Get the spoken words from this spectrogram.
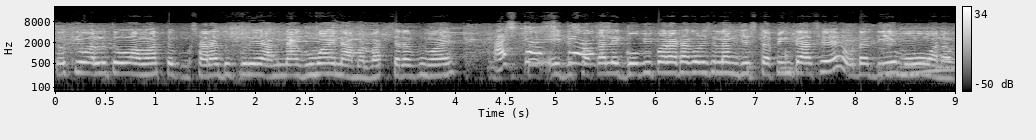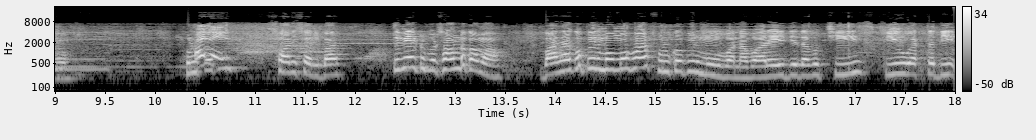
তো কি বলো তো আমার তো সারা দুপুরে আমি না ঘুমাই না আমার বাচ্চারা ঘুমায়। এই যে সকালে গোবি পরাঠা করেছিলাম যে স্টাফিংটা আছে ওটা দিয়ে মোমো বানাবো। ফুলকপি? সরি সরি বা তুমি একটু সাউন্ড কমাও। বাঁধাকপির মোমো হয় ফুলকপির মোমো বানাবো। আর এই যে দেখো চিজ কিউব একটা দিয়ে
